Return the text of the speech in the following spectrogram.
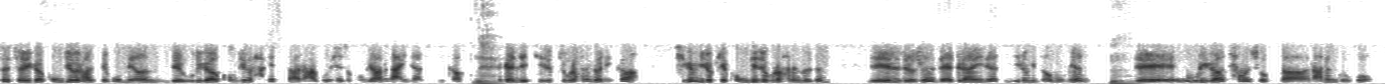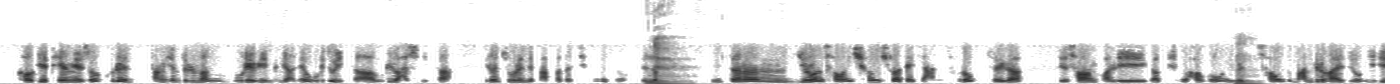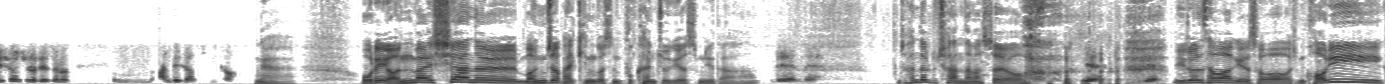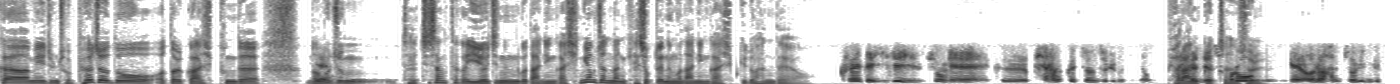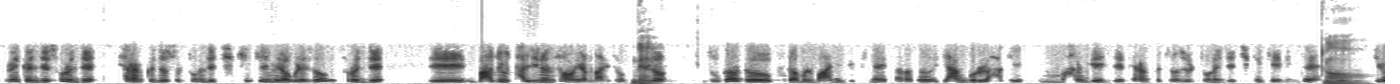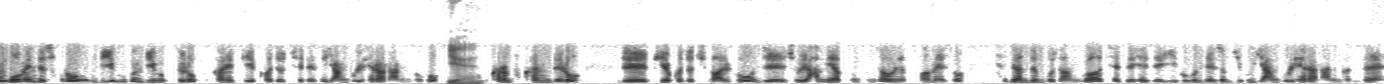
를 들어서 저희가 공격을 할 때 보면 이제 우리가 공격을 하겠다라고 해서 공격하는 거 아니지 않습니까? 네. 그러니까 이제 기습적으로 하는 거니까 지금 이렇게 공개적으로 하는 것은 이제 예를 들어서 레드라인이라든지 이런 게 넘으면 음. 이제 우리가 참을 수 없다라는 거고 거기에 대응해서 그래 당신들만 무력이 있는 게 아니라 우리도 있다 우리도 할 수 있다 이런 쪽으로 이제 맞받아치는 거죠. 그래서 네. 일단은 이런 상황이 현실화되지 않도록 저희가 이제 상황 관리가 필요하고 이걸 음. 상황도 만들어 가야죠. 이게 현실화돼서는 좀 안 되지 않습니까? 네. 올해 연말 시한을 먼저 밝힌 것은 북한 쪽이었습니다. 네, 네. 한 달도 채 안 남았어요. 예, 예. 이런 상황에서 좀 거리감이 좀 좁혀져도 어떨까 싶은데 너무 예. 좀 대치 상태가 이어지는 것 아닌가, 신경전만 계속되는 것 아닌가 싶기도 한데요. 그러니까 이게 일종의 그 벼랑 끝 전술이거든요. 벼랑 그러니까 끝 전술. 서로 예, 어느 한쪽이 그러니까 이제 서로 이제 끝 전술 또는 이제 치킨 게임이라고 해서 서로 이제 이제 마주 달리는 상황이란 말이죠. 네. 그래서 누가 더 부담을 많이 느끼냐에 따라서 양보를 하게끔 하는 게 이제 끝 전술 또는 이제 치킨 게임인데 어. 지금 보면 이제 서로 미국은 미국대로 북한의 비핵화 조치에 대해서 양보를 해라라는 거고 예. 북한은 북한대로 이제 비핵화 조치 말고 이제 저희 한미합동 군사훈련 포함해서 세계안전 보장과 제재 해제 이 부분에 대해서 미국이 양보를 해라라는 건데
